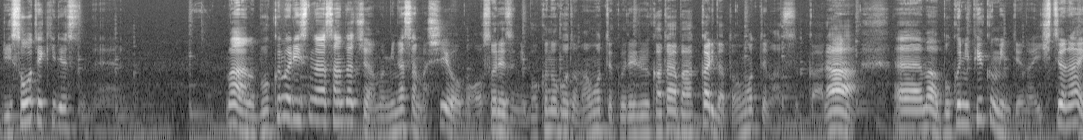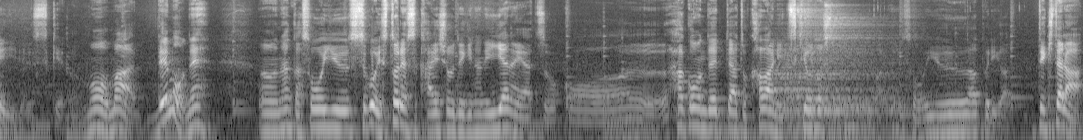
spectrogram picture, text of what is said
理想的ですね。まあ、あの僕のリスナーさんたちはもう皆様死をも恐れずに僕のことを守ってくれる方ばっかりだと思ってますから、えー、ま僕にピクミンっていうのは必要ないですけどもまあでもね、うん、なんかそういうすごいストレス解消的な、ね、嫌なやつをこう運んでってあと川に突き落としてくるとかねそういうアプリができたら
